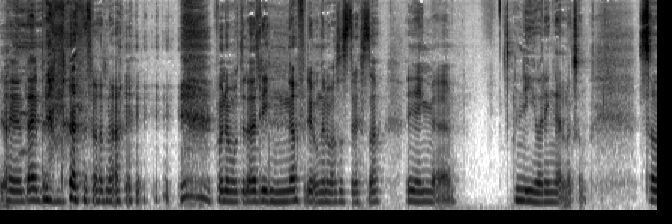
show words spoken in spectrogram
Yeah. De brenner da. Men jeg måtte da ringe fordi ungene var så stressa. En gjeng med niåringer eller noe sånt. Så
